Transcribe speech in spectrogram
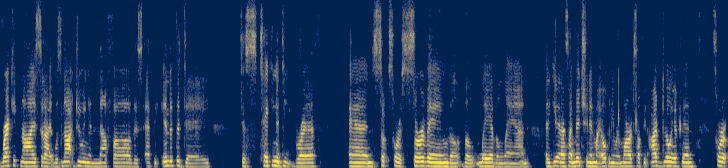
recognized that I was not doing enough of is at the end of the day, just taking a deep breath and so, sort of surveying the, the lay of the land. And again, as I mentioned in my opening remarks, I've I've really have been sort of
